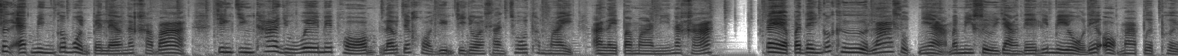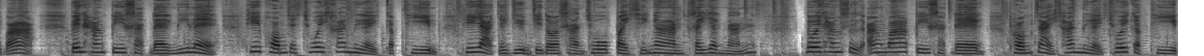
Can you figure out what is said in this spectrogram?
ซึ่งแอดมินก็บ่นไปแล้วนะคะว่า จริง ๆ ถ้ายูเว่ไม่พร้อม แล้วจะขอยืมเจดอนซานโชทำไมอะไรประมาณนี้นะคะ แต่ประเด็นก็คือล่าสุดเนี่ยมันมีสื่ออย่าง Daily Mail ได้ออกมาเปิดเผยว่า เป็นทางปีศาจแดงนี่แหละ ที่พร้อมจะช่วยค่าเหนื่อยกับทีม ที่อยากจะยืมเจดอนซานโชไปใช้งานซะอย่างนั้น โดยทางสื่ออ้างว่าปีศาจแดง พร้อมจ่ายค่าเหนื่อยช่วยกับทีม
